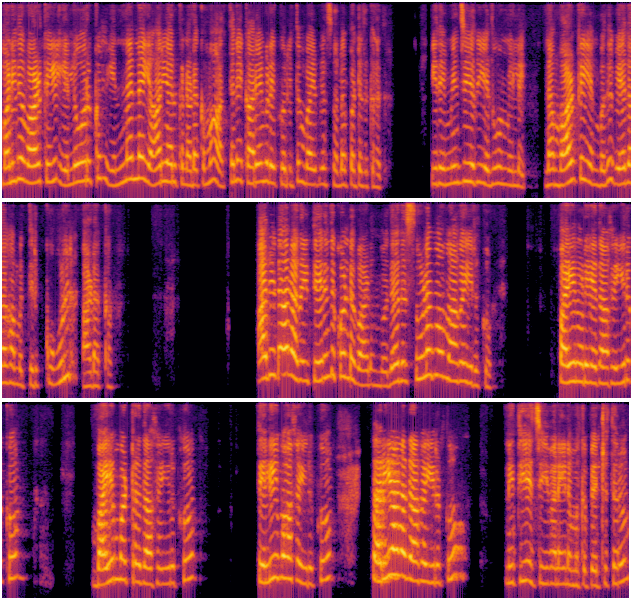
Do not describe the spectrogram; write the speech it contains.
மனித வாழ்க்கையில் எல்லோருக்கும் என்னென்ன யார் யாருக்கு நடக்குமோ அத்தனை காரியங்களை குறித்தும் பைபிள் சொல்லப்பட்டிருக்கிறது. இதை மிஞ்சியது எதுவும் இல்லை. நம் வாழ்க்கை என்பது வேதாகமத்திற்கு உள் அடக்கம். அதுதான் அதை தெரிந்து கொண்டு வாடும்போது அது சுலபமாக இருக்கும். பயனுடையதாக இருக்கும் பயமற்றதாக இருக்கும் தெளிவாக இருக்கும் சரியானதாக இருக்கும். நித்திய ஜீவனை நமக்கு பெற்றுத்தரும்.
